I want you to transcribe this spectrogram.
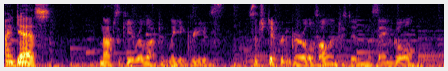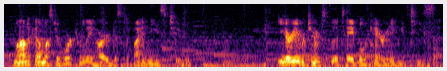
I guess. Natsuki reluctantly agrees. Such different girls, all interested in the same goal. Monika must have worked really hard just to find these two. Yuri returns to the table carrying a tea set.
